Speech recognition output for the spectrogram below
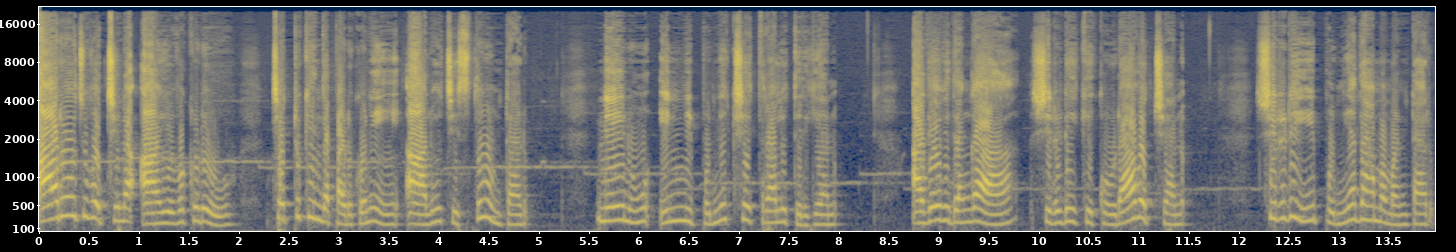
ఆ రోజు వచ్చిన ఆ యువకుడు చెట్టు కింద పడుకొని ఆలోచిస్తూ ఉంటాడు. నేను ఇన్ని పుణ్యక్షేత్రాలు తిరిగాను. అదేవిధంగా షిరిడీకి కూడా వచ్చాను. షిరిడి పుణ్యధామం అంటారు.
